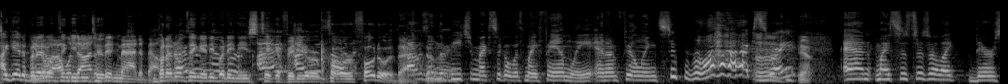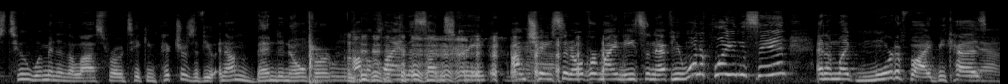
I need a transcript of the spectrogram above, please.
I get it, but You I don't I think would you not need have been mad about But I don't think anybody needs to take a I- video or, was pho- or a photo of that. I was on the beach in Mexico with my family, and I'm feeling super relaxed, mm-hmm. right? Yeah. And my sisters are like, "There's two women in the last row taking pictures of you," and I'm bending over, I'm applying the sunscreen, I'm chasing over my niece and nephew. Want to play in the sand? And I'm like mortified because. Yeah.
